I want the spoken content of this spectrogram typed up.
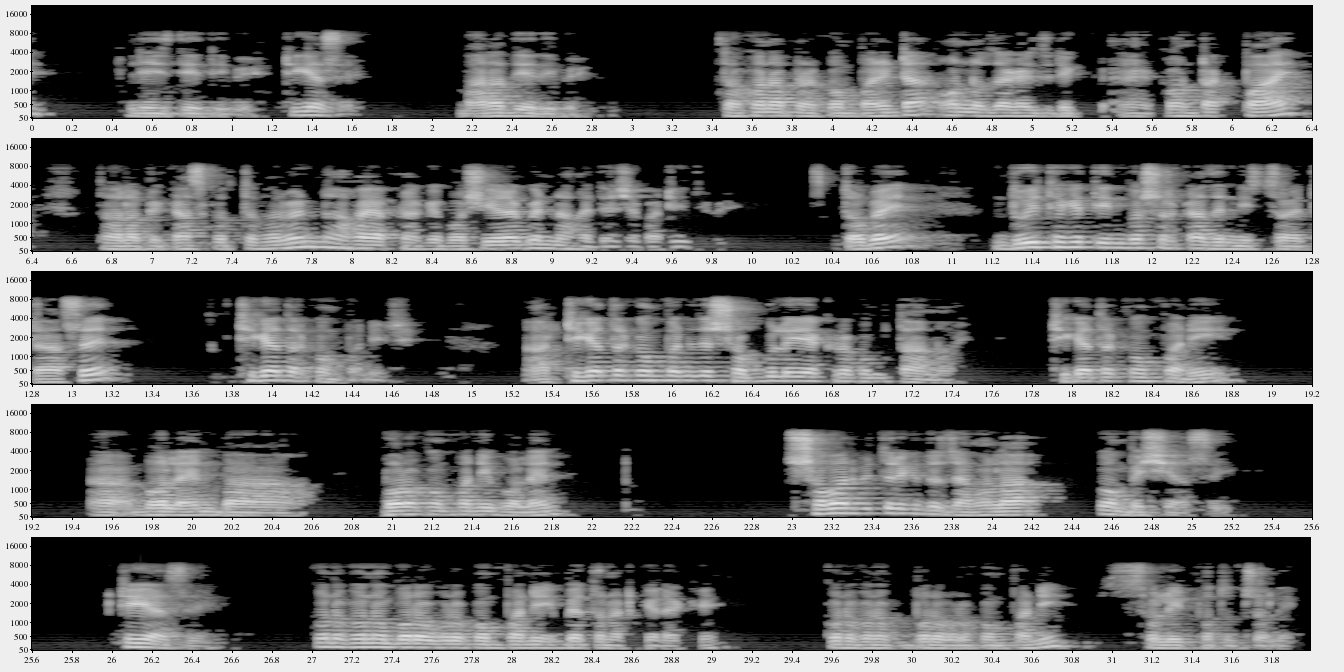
লিজ দিয়ে দিবে, ঠিক আছে? ভাড়া দিয়ে দিবে। তখন আপনার কোম্পানিটা অন্য জায়গায় যদি কন্ট্রাক্ট পায়, তাহলে আপনি কাজ করতে পারবেন, না হয় আপনাকে বসিয়ে রাখবেন, না হয় দেশে পাঠিয়ে দিবে। তবে দুই থেকে তিন বছর কাজের নিশ্চয়তা আছে ঠিকাদার কোম্পানির। আর ঠিকাদার কোম্পানিতে সবগুলোই একরকম তা নয়। ঠিকাদার কোম্পানি বলেন বা বড় কোম্পানি বলেন, সবার ভিতরে কিন্তু ঝামেলা কম বেশি আছে। ঠিক আছে? কোনো কোনো বড় বড় কোম্পানি বেতন আটকে রাখে। কোনো কোনো বড় বড় কোম্পানি সলিড মতো চলে।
